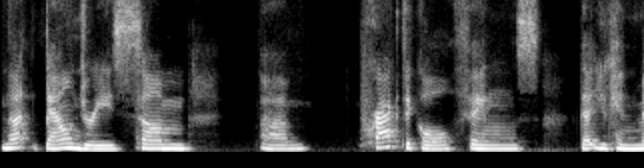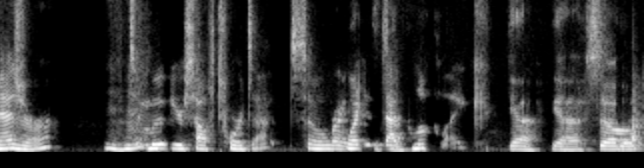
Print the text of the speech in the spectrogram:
not boundaries, some um, practical things that you can measure mm-hmm. to move yourself towards that. So, right. what does that look like? Yeah, yeah. So,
